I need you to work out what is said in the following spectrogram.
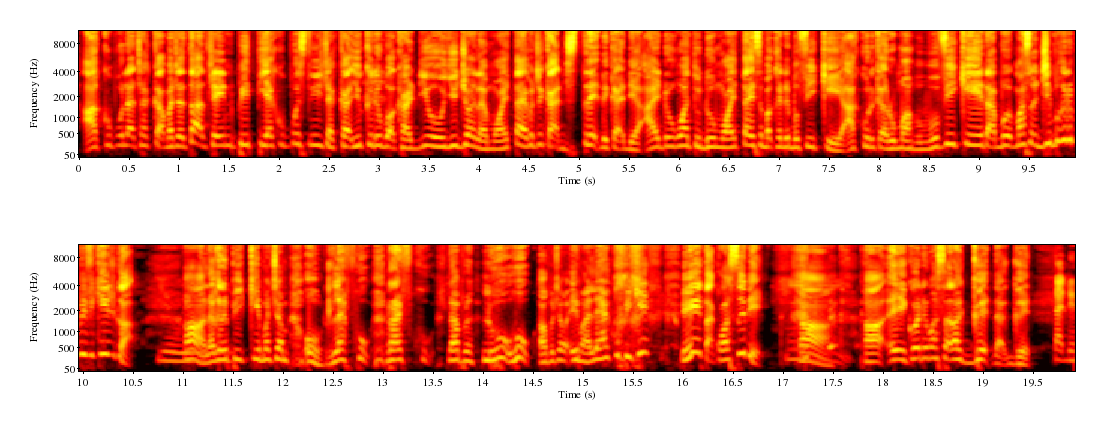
Aku pula cakap macam tak Train PT aku pun sendiri cakap You kena buat cardio You join lah Muay Thai Aku cakap straight dekat dia I don't want to do Muay Thai Sebab kena berfikir Aku dekat rumah berfikir tak ber, Masuk gym pun kena berfikir juga Ya, Ha, ya, nak kena fikir macam Oh left hook Right hook lah, Hook hook. Apa macam Eh malah aku fikir? Eh tak kuasa dik ha, ha, Eh kau ada masalah GERD tak GERD Tak ada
